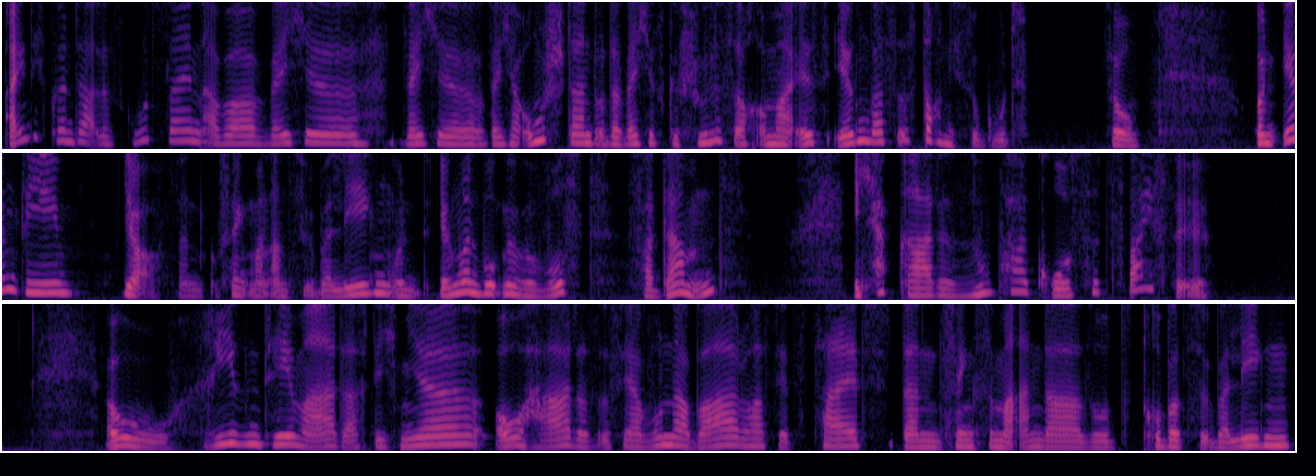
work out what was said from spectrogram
eigentlich könnte alles gut sein, aber welche, welche, welcher Umstand oder welches Gefühl es auch immer ist, irgendwas ist doch nicht so gut. So. Und irgendwie ja, dann fängt man an zu überlegen und irgendwann wurde mir bewusst, verdammt, ich habe gerade super große Zweifel. Oh, Riesenthema, dachte ich mir. Oha, das ist ja wunderbar. Du hast jetzt Zeit. Dann fängst du mal an, da so drüber zu überlegen.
